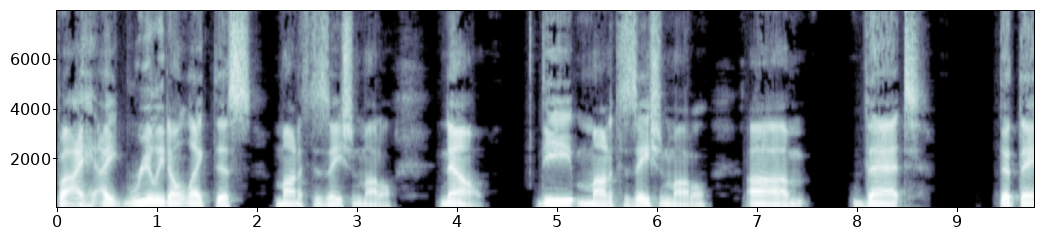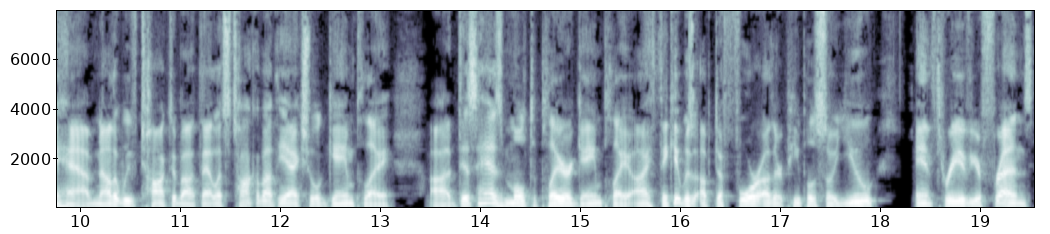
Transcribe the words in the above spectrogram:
But I, I really don't like this monetization model. Now, the monetization model um, that that they have. Now that we've talked about that, let's talk about the actual gameplay. Uh, this has multiplayer gameplay. I think it was up to four other people. So you and three of your friends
